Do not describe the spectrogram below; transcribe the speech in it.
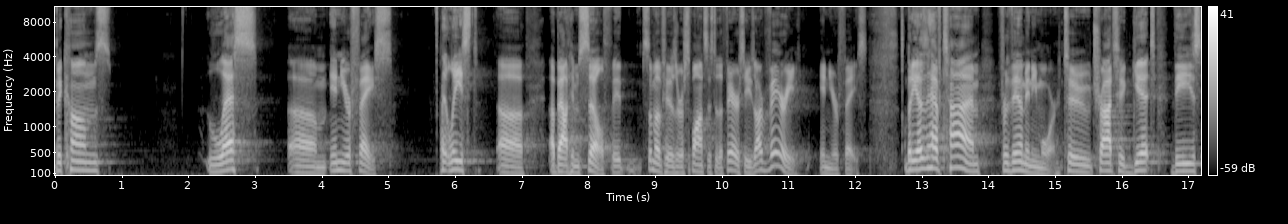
becomes less um, in your face at least uh, about himself. It, some of his responses to the Pharisees are very in your face. But he doesn't have time for them anymore to try to get these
